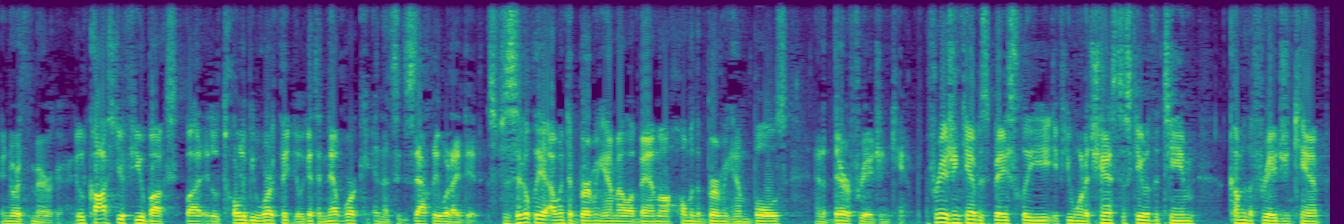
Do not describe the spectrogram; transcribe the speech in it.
in North America. It'll cost you a few bucks, but it'll totally be worth it. You'll get to network, and that's exactly what I did. Specifically, I went to Birmingham, Alabama, home of the Birmingham Bulls, and at their free agent camp. A free agent camp is basically if you want a chance to skate with the team, come to the free agent camp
